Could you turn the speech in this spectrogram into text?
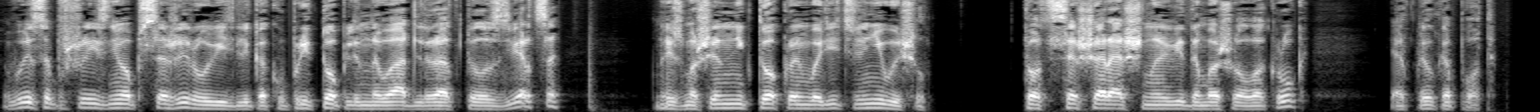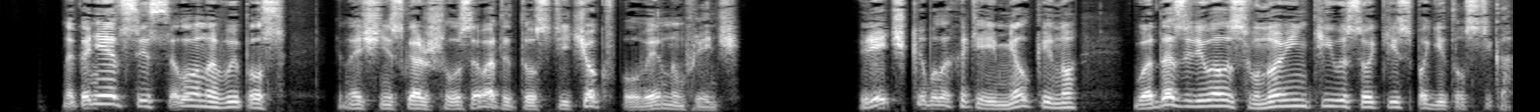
Высыпавшие из него пассажиры увидели, как у притопленного Адлера открылась дверца, но из машины никто, кроме водителя, не вышел. Тот с ошарашенным видом вошел вокруг и открыл капот. Наконец из салона выполз, иначе не скажешь, лосоватый толстячок в полувоенном френче. Речка была хотя и мелкой, но вода заливалась в новенькие высокие спаги толстяка.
